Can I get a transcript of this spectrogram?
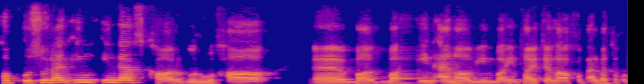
خب اصولا این این دست کارگروه ها با, با این عناوین با این تایتل ها خب البته خب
